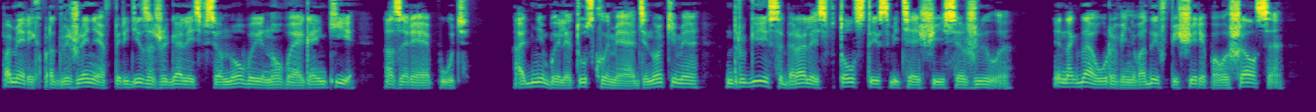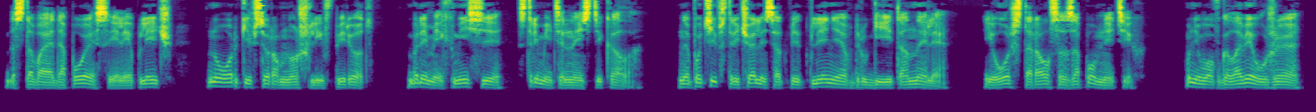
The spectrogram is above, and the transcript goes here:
По мере их продвижения впереди зажигались все новые и новые огоньки, озаряя путь. Одни были тусклыми одинокими, другие собирались в толстые светящиеся жилы. Иногда уровень воды в пещере повышался, доставая до пояса или плеч, но орки все равно шли вперед. Время их миссии стремительно истекало. На пути встречались ответвления в другие тоннели, и Ош старался запомнить их. У него в голове уже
